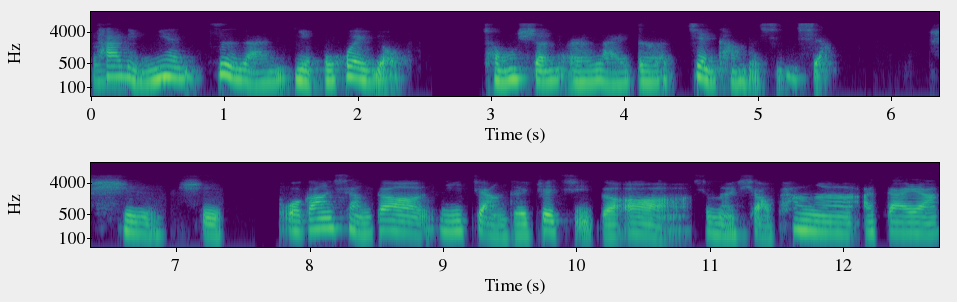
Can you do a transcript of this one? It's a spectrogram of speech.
它里面自然也不会有。从神而来的健康的形象，是是，我刚刚想到你讲的这几个啊，什么小胖啊、阿呆啊，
